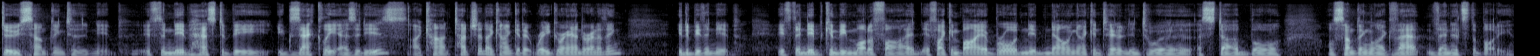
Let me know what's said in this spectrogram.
do something to the nib. If the nib has to be exactly as it is, I can't touch it, I can't get it reground or anything, it'd be the nib if the nib can be modified, if I can buy a broad nib knowing I can turn it into a, a stub or, or something like that, then it's the body.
